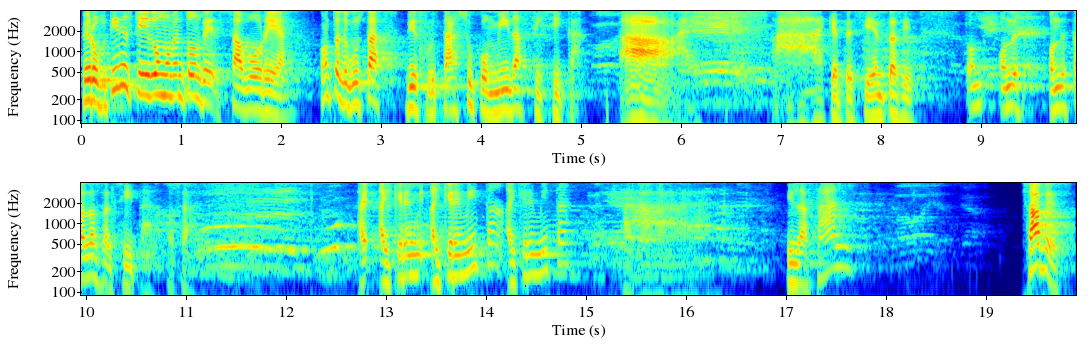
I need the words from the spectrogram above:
pero tienes que llegar a un momento donde saborea. ¿Cuánto le gusta disfrutar su comida física? Ay, ay que te sientas y... ¿Dónde, dónde, está la salsita? O sea, ¿hay, hay, hay cremita? ¿Hay cremita? y la sal. ¿Sabes?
